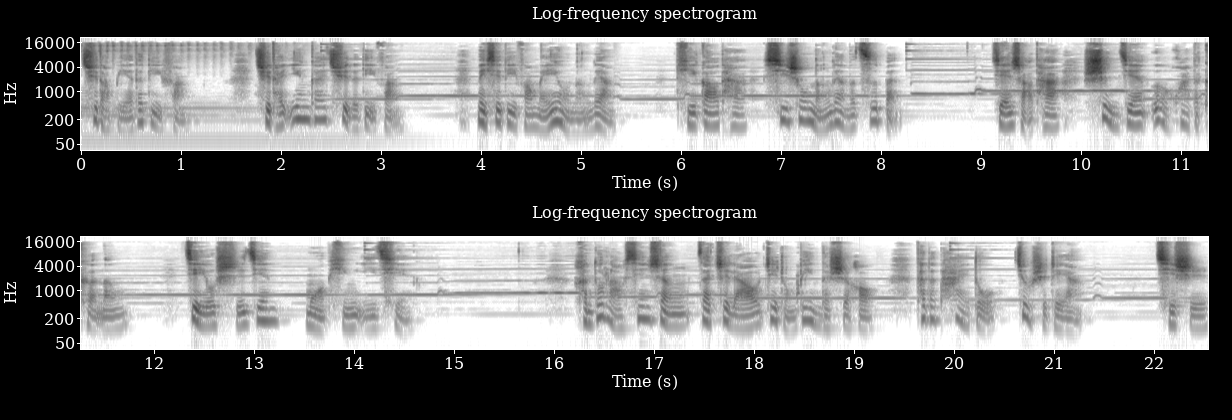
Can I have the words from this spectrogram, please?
去到别的地方。去他应该去的地方，那些地方没有能量，提高他吸收能量的资本，减少他瞬间恶化的可能，借由时间抹平一切。很多老先生在治疗这种病的时候，他的态度就是这样。其实，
